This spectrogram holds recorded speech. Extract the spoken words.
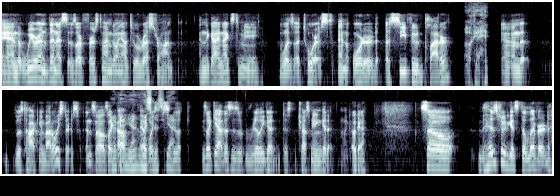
And we were in Venice. It was our first time going out to a restaurant, and the guy next to me was a tourist and ordered a seafood platter Okay. and was talking about oysters. And so I was like, Okay, "Oh, yeah, have oysters, yeah. He's like, he's like, "Yeah, this is really good. Just trust me and get it." I'm like, "Okay." So his food gets delivered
